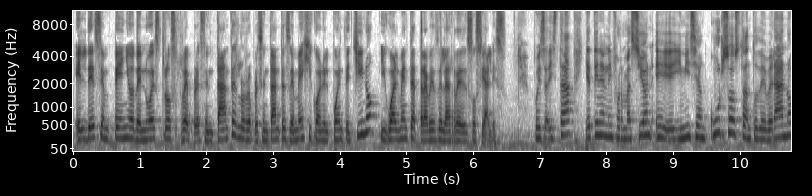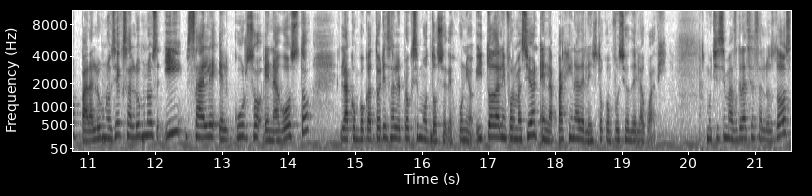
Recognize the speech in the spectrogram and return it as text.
el desempeño de nuestros representantes, los representantes de México en el puente chino, igualmente a través de las redes sociales. Pues ahí está, ya tienen la información, eh, inician cursos tanto de verano para alumnos y exalumnos y sale el curso en agosto. La convocatoria sale el próximo 12 de junio y toda la información en la página del Instituto Confucio de la UADI. Muchísimas gracias a los dos.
